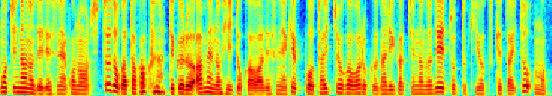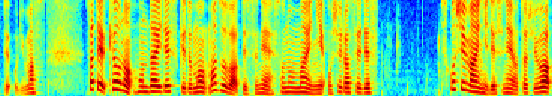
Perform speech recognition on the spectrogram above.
持ちなのでですねこの湿度が高くなってくる雨の日とかはですね結構体調が悪くなりがちなのでちょっと気をつけたいと思っております。さて今日の本題ですけどもまずはですねその前にお知らせです。少し前にですね私は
